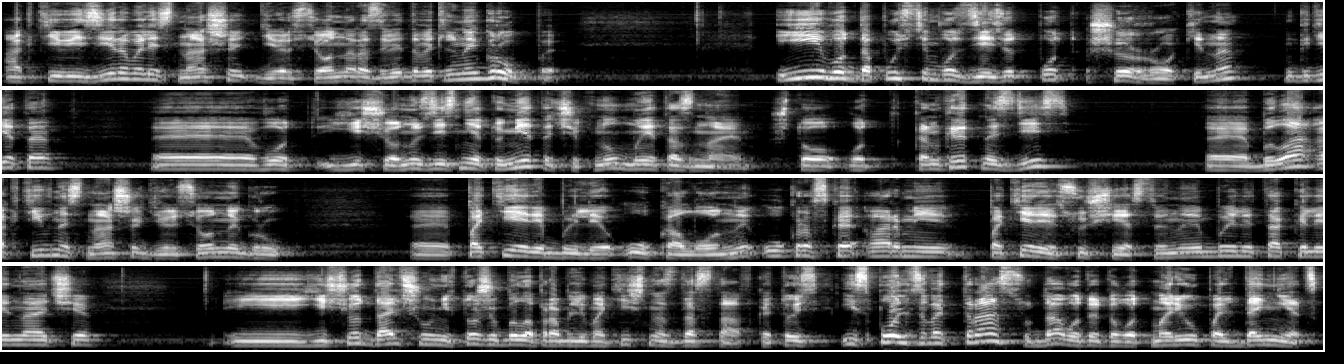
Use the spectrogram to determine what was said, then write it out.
активизировались наши диверсионно-разведывательные группы. И вот, допустим, вот здесь вот под Широкино где-то, э, вот еще, ну здесь нету меточек, но мы это знаем, что вот конкретно здесь э, была активность наших диверсионных групп. Э, потери были у колонны Укровской армии, потери существенные были так или иначе. И еще дальше у них тоже было проблематично с доставкой. То есть использовать трассу, да, вот это вот Мариуполь-Донецк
